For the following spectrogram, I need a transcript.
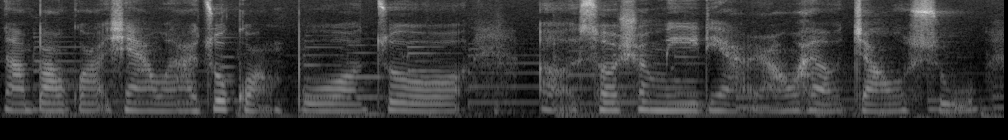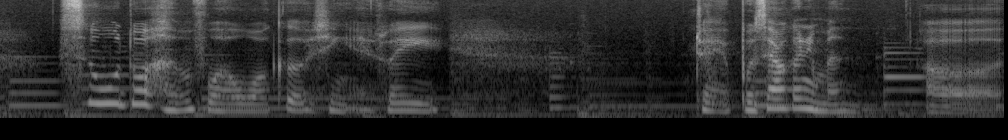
那包括现在我来做广播，做呃 social media，然后还有教书，似乎都很符合我个性诶。所以对，不是要跟你们呃。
